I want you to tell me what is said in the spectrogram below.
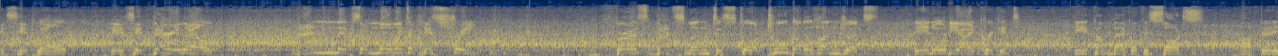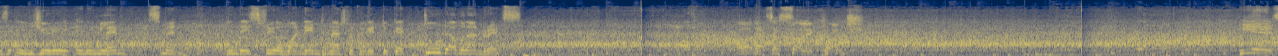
It's hit well, it's hit very well, and it's a moment of history. First batsman to score two double hundreds in ODI cricket. A comeback of his sorts after his injury in England. Batsman in the history of one-day international cricket to get two double hundreds. Oh, that's a solid crunch. He is.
